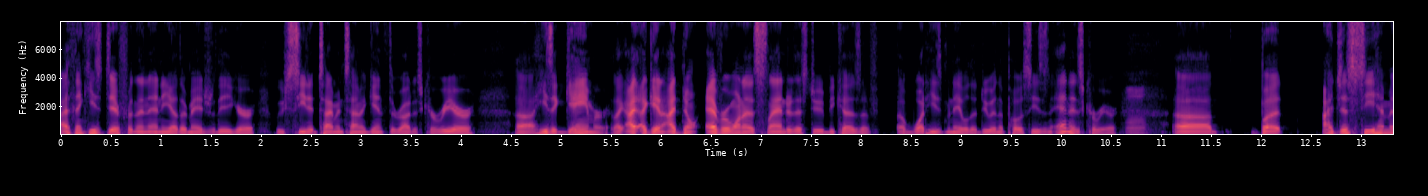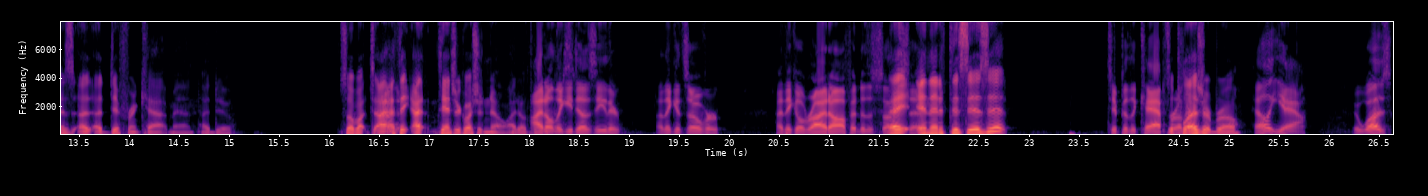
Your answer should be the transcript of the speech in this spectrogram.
I think he's different than any other major leaguer. We've seen it time and time again throughout his career. Uh, he's a gamer. Like I, again, I don't ever want to slander this dude because of, of what he's been able to do in the postseason and his career. Uh, but I just see him as a, a different cat, man. I do. So, but I, I think I, to answer your question, no, I don't. Think I don't think he does either. I think it's over. I think he'll ride off into the sunset. Hey, and then if this is it, Tip of the cap, it's a pleasure, bro. Hell yeah. It was.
